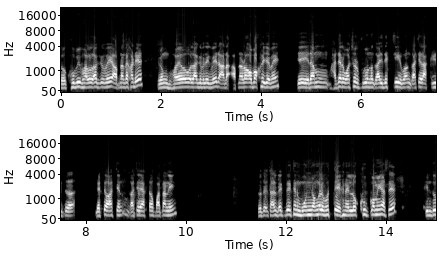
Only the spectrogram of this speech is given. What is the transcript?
তো খুবই ভালো লাগবে আপনাদের খাটে এবং ভয়ও লাগবে দেখবেন আর আপনারা অবাক হয়ে যাবে যে এরম হাজার বছর পুরনো গাছ দেখছি এবং গাছের আকৃতিটা দেখতে পাচ্ছেন। গাছের একটাও পাতা নেই। তো তে- তাহলে দেখতে দেখছেন বন জঙ্গলে ভর্তি, এখানে লোক খুব কমই আসে কিন্তু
